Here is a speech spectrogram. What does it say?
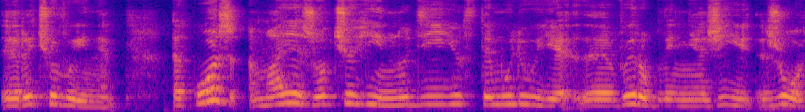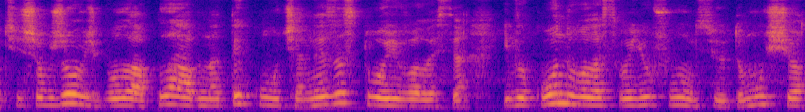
речовини. Також має жовчогінну дію, стимулює е, вироблення жовчі, щоб жовч була плавна, текуча, не застоювалася і виконувала свою функцію, тому що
